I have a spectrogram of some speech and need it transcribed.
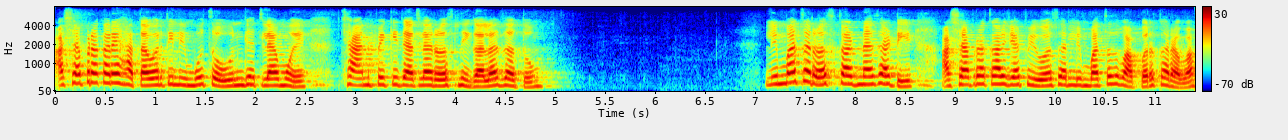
अशा प्रकारे हातावरती लिंबू चोळून घेतल्यामुळे छानपैकी त्यातला रस निघाला जातो. लिंबाचा रस काढण्यासाठी अशा प्रकारच्या पिवळसर लिंबाचाच वापर करावा.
